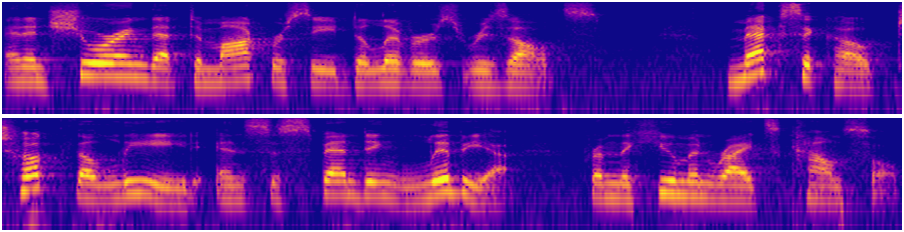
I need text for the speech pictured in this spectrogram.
and ensuring that democracy delivers results. Mexico took the lead in suspending Libya from the Human Rights Council.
